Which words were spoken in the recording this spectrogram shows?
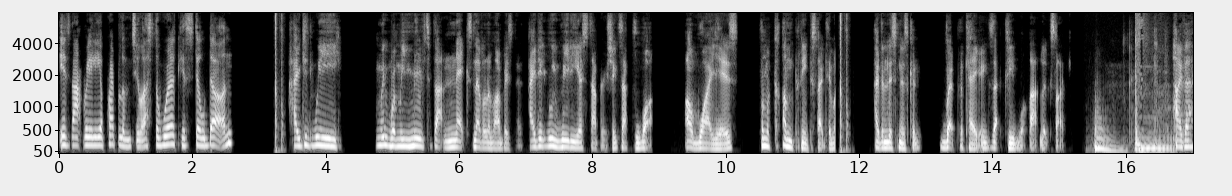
Is that really a problem to us? The work is still done. How did we, when we moved to that next level of our business, how did we really establish exactly what our why is from a company perspective? How the listeners can replicate exactly what that looks like. Hmm. Hi there,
